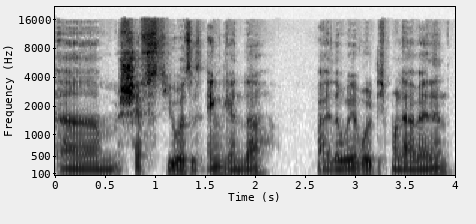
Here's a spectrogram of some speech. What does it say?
ähm, Chef-Stewards ist Engländer, by the way, wollte ich mal erwähnen.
